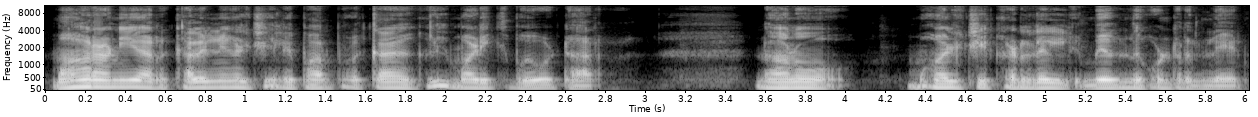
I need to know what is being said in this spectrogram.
மகாராணியார் கலை நிகழ்ச்சிகளை பார்ப்பதற்காக கீழ் மாடிக்கு போய்விட்டார். நானோ மகிழ்ச்சி கடலில் மிதந்து கொண்டிருந்தேன்.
